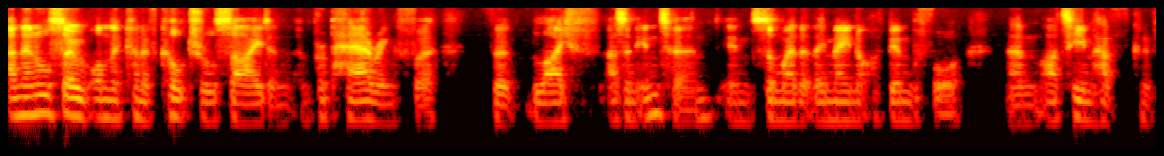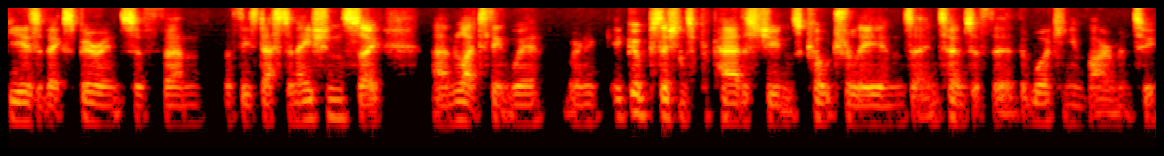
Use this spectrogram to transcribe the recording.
and then also on the kind of cultural side and, and preparing for for life as an intern in somewhere that they may not have been before. Um, our team have kind of years of experience of, um, of these destinations. So I'd like to think we're, we're in a good position to prepare the students culturally and uh, in terms of the, the working environment too.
